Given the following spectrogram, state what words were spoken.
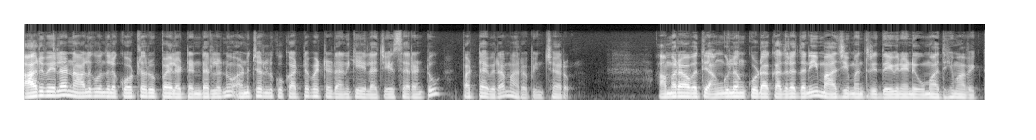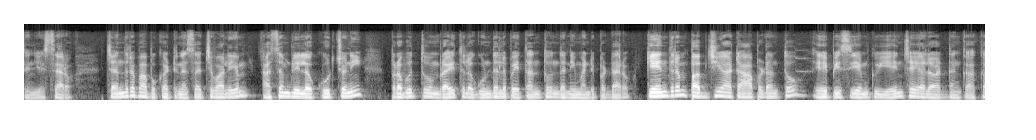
ఆరు వేల నాలుగు వందల కోట్ల రూపాయల టెండర్లను అనుచరులకు కట్టబెట్టడానికి ఇలా చేశారంటూ పట్టాభిరామ్ ఆరోపించారు. అమరావతి అంగుళం కూడా కదలదని మాజీ మంత్రి దేవినేని ఉమాధీమా వ్యక్తం చేశారు. చంద్రబాబు కట్టిన సచివాలయం అసెంబ్లీలో కూర్చొని ప్రభుత్వం రైతుల గుండెలపై తంతోందని మండిపడ్డారు. కేంద్రం పబ్జీ ఆట ఆపడంతో ఏపీ సీఎంకు ఏం చేయాలో అర్థం కాక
